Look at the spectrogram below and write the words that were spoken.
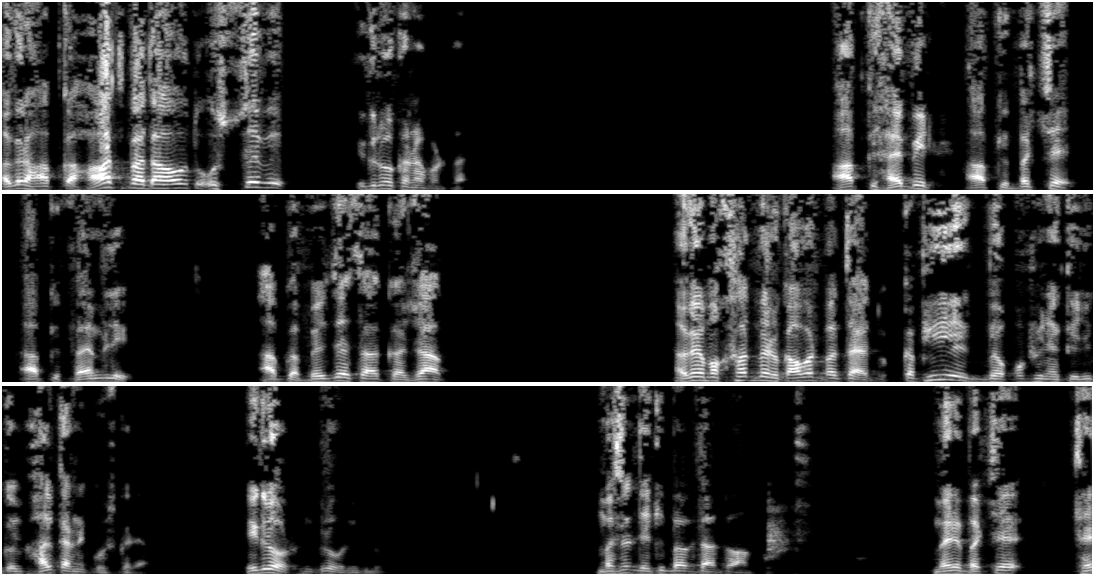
اگر آپ کا ہاتھ پیدا ہو تو اس سے بھی اگنور کرنا پڑتا ہے۔ آپ کی ہیبٹ آپ کے بچے، آپ کی فیملی آپ کا بزنس آپ کا جاب اگر مقصد میں رکاوٹ بنتا ہے تو کبھی ایک بیوقوفی نہ کیجیے کہ حل کرنے کی کوشش کرے اگنور اگنور اگنور مسئلہ دیکھیے میں بتاتا ہوں آپ کو۔ میرے بچے تھے،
